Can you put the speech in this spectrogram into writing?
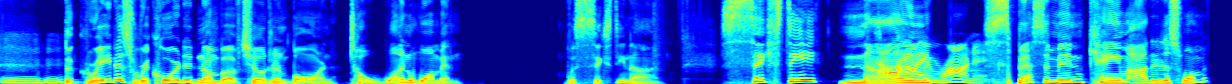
hmm The greatest recorded number of children born to one woman was 69. 69 How ironic. specimen came out of this woman.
